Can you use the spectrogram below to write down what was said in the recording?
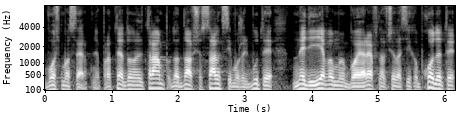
8 серпня. Проте Дональд Трамп додав, що санкції можуть бути недієвими, бо РФ навчилась їх обходити.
